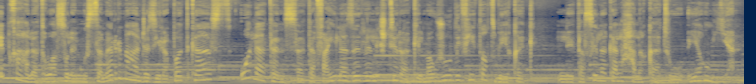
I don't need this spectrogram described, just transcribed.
ابقى على تواصل مستمر مع الجزيرة بودكاست ولا تنسى تفعيل زر الاشتراك الموجود في تطبيقك لتصلك الحلقات يومياً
